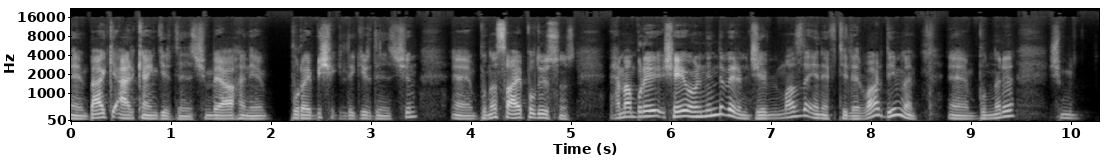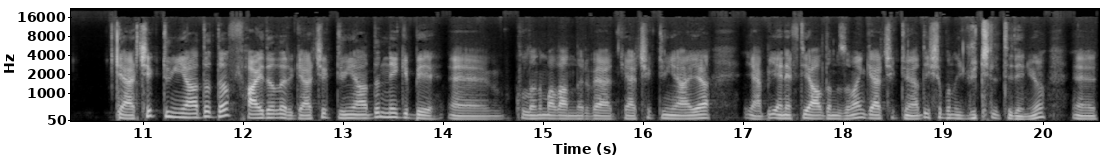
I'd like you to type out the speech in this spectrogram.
e, belki erken girdiğiniz için veya hani buraya bir şekilde girdiğiniz için e, buna sahip oluyorsunuz. Hemen buraya şey örneğini de verelim. Cem Yılmaz'da NFT'leri var değil mi? E, bunları şimdi gerçek dünyada da faydaları, gerçek dünyada ne gibi e, kullanım alanları veya gerçek dünyaya yani bir NFT aldığımız zaman gerçek dünyada işte buna utility deniyor. E,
